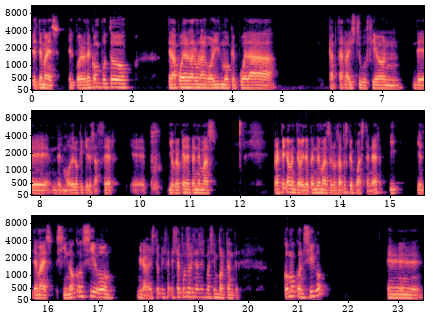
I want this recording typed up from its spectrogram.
El tema es, ¿el poder de cómputo te va a poder dar un algoritmo que pueda captar la distribución del modelo que quieres hacer? Eh, yo creo que depende más, prácticamente hoy depende más de los datos que puedas tener y, el tema es, si no consigo, mira, esto, este punto quizás es más importante, ¿cómo consigo eh,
